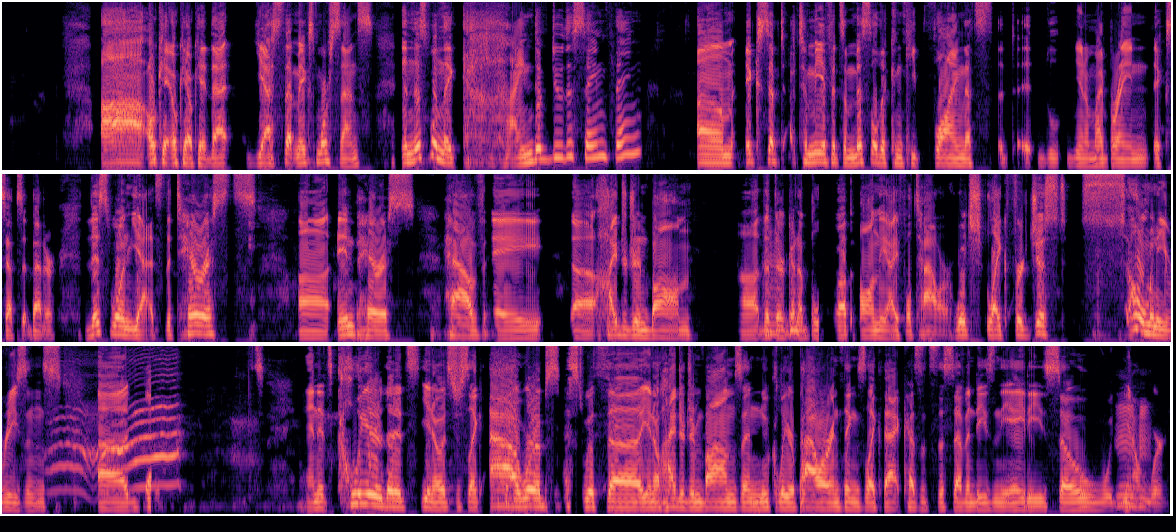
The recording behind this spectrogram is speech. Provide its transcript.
Ah, okay, okay, okay. That yes, that makes more sense. In this one, they kind of do the same thing, um, except to me, if it's a missile that can keep flying, that's uh, you know my brain accepts it better. This one, yeah, it's the terrorists uh, in Paris have a uh, hydrogen bomb uh, that they're mm-hmm. going to blow up on the Eiffel Tower, which, like, for just so many reasons, uh, and it's clear that it's you know it's just like ah we're obsessed with uh, you know hydrogen bombs and nuclear power and things like that because it's the 70s and the 80s, so you mm-hmm. know we're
